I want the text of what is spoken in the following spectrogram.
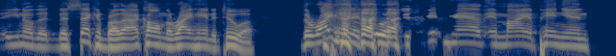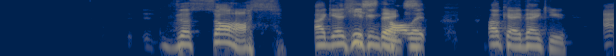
you know, the the second brother, I call him the right-handed Tua. The right-handed Tua just didn't have, in my opinion, the sauce, I guess he you can stinks. call it. Okay, thank you. I,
